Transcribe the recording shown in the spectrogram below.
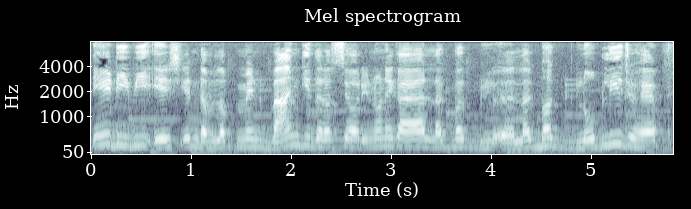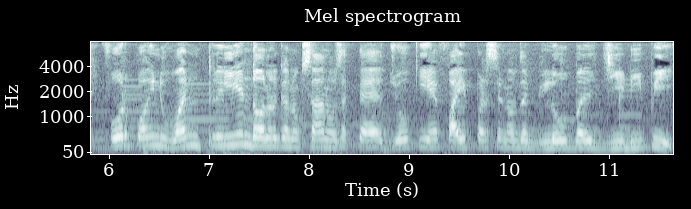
D B Asian development bank की तरफ़ से और इन्होंने कहा लगभग लगभग ग्लोबली जो है 4.1 ट्रिलियन डॉलर का नुकसान हो सकता है, जो कि है 5 percent of the global GDP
